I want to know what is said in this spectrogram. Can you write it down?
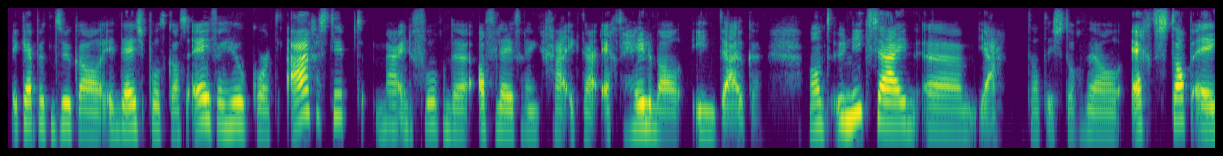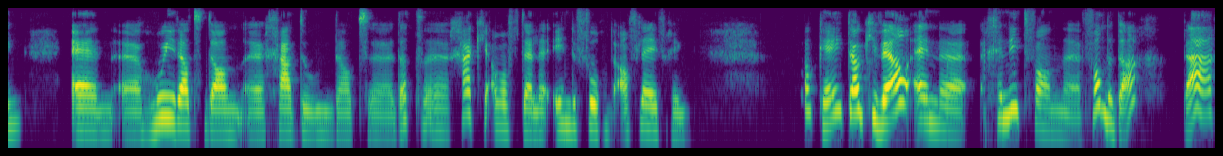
Ik heb het natuurlijk al in deze podcast even heel kort aangestipt, maar in de volgende aflevering ga ik daar echt helemaal in duiken. Want uniek zijn, um, ja, dat is toch wel echt stap 1. En uh, hoe je dat dan uh, gaat doen, dat, uh, dat ga ik je allemaal vertellen in de volgende aflevering. Oké, dankjewel en geniet van, van de dag. Dag!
